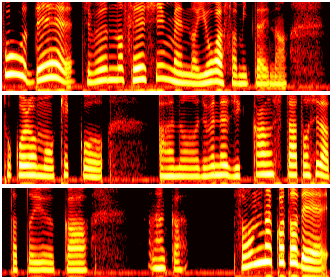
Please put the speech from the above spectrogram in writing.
方で自分の精神面の弱さみたいなところも結構あの自分で実感した年だったというかなんかそんなことで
